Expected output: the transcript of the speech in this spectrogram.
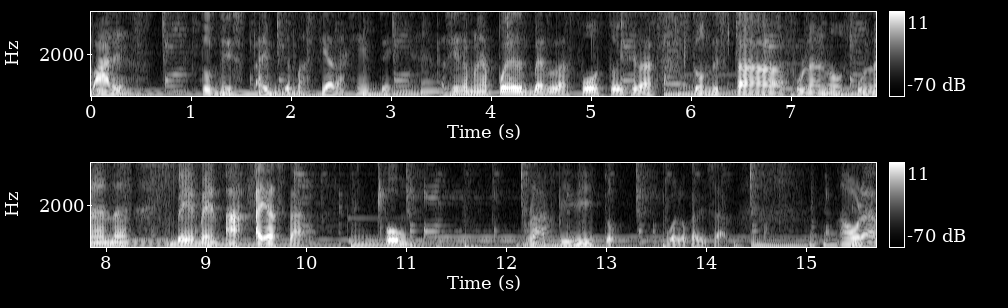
bares donde hay demasiada gente. Así de esa manera pueden ver la foto y será dónde está fulano, fulana. Ven, ven, ah, allá está. ¡Pum! Rapidito lo puede localizar. Ahora,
